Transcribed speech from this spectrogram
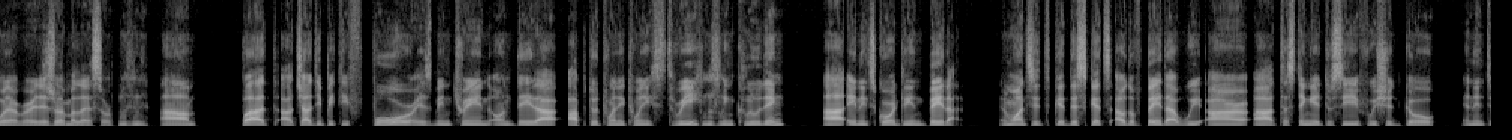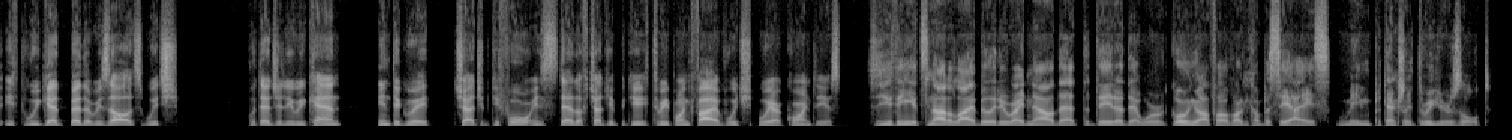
whatever it is, MLS or um, but uh, ChatGPT 4 has been trained on data up to 2023, Mhm. including, uh, and it's currently in beta. And once it get, this gets out of beta, we are uh, testing it to see if we should go and into, if we get better results, which potentially we can integrate ChatGPT 4 instead of ChatGPT 3.5, which we are currently using. So you think it's not a liability right now that the data that we're going off of on Compass AI is maybe potentially three years old?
